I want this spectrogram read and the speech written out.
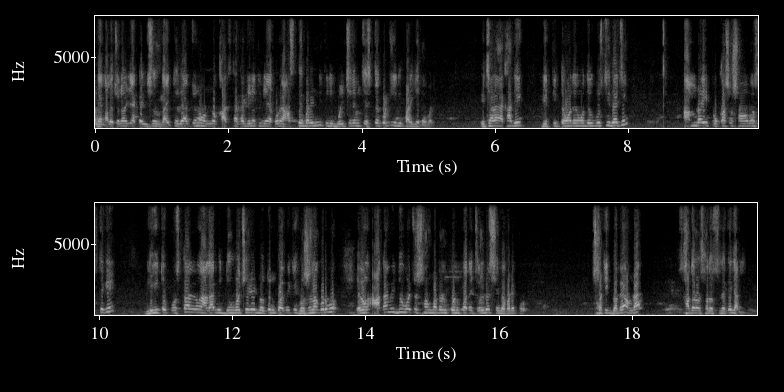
অনেক আলোচনা হয়েছে, একটা বিশেষ দায়িত্ব দেওয়ার জন্য, অন্য কাজ থাকার জন্য তিনি এখনও আসতে পারেননি। তিনি বলছেন আমি চেষ্টা করছি তিনি পালিয়ে যেতে পারেন এছাড়া একাধিক নেতৃত্ব আমাদের মধ্যে উপস্থিত আছে আমরা এই প্রকাশ্য সমাবেশ থেকে গৃহীত প্রস্তাব এবং আগামী দু বছরের নতুন কমিটি ঘোষণা করব এবং আগামী দু বছর সংগঠন কোন পথে চলবে সে ব্যাপারে সঠিকভাবে আমরা সাধারণ সদস্যদেরকে জানিয়ে দেবো।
